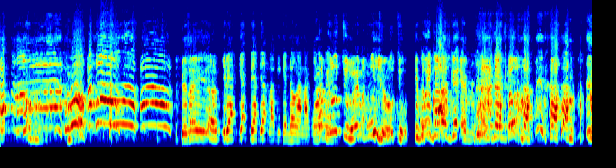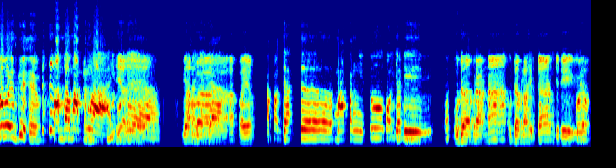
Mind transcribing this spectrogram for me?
biasanya lihat dia lihat dia lagi gendong anaknya. Tapi lucu loh, emang lucu, iya lucu. ibu Ketika SGM ibu kau Gue SGM tambah mateng lah ibunya. Iya, iya, iya. Biasanya tambah dia apa ya? apa gak semateng itu kok jadi Udah beranak, udah melahirkan, jadi kayak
